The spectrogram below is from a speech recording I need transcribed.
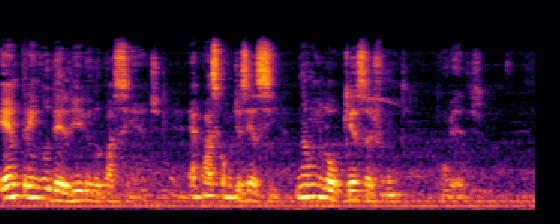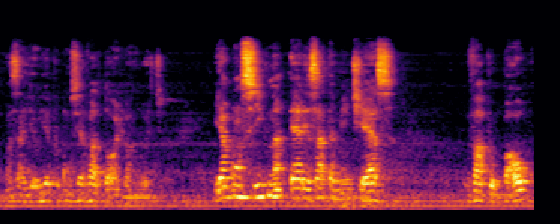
entrem no delírio do paciente. É quase como dizer assim, não enlouqueça junto com eles. Mas aí eu ia para o conservatório à noite. E a consigna era exatamente essa. Vá para o palco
